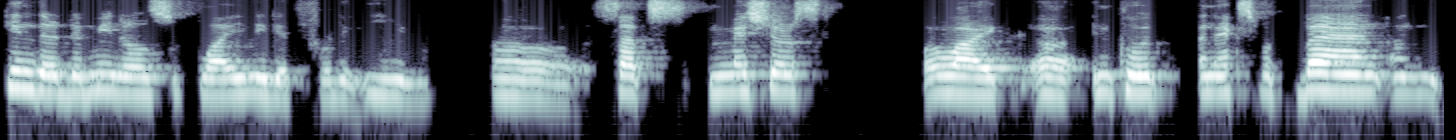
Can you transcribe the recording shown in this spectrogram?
hinder the mineral supply needed for the EU. such measures like include an export ban on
